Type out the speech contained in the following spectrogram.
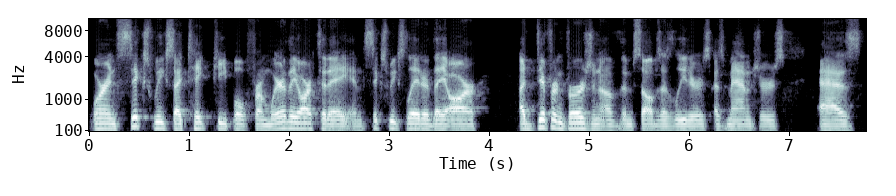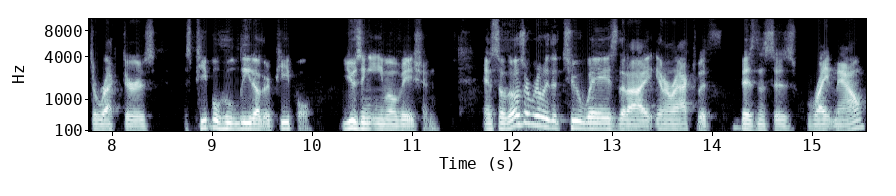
where in six weeks I take people from where they are today and six weeks later they are a different version of themselves as leaders, as managers, as directors, as people who lead other people using emovation. And so those are really the two ways that I interact with businesses right now.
